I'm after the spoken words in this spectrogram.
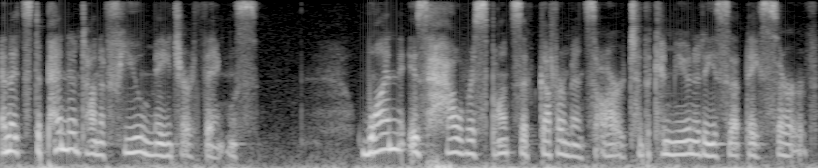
and it's dependent on a few major things. One is how responsive governments are to the communities that they serve.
